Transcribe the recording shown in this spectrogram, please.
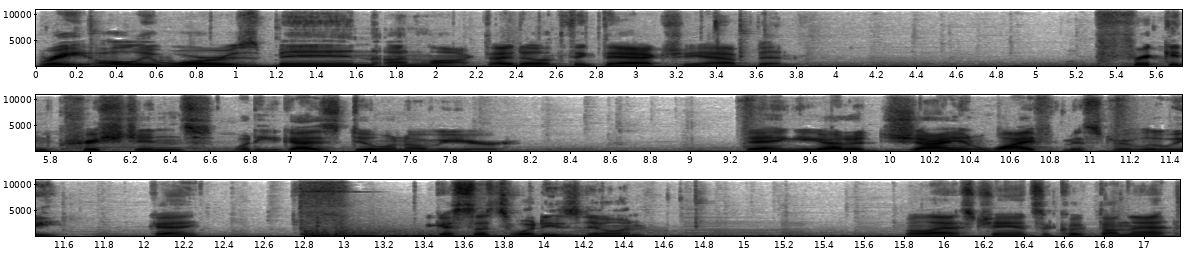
Great Holy Wars been unlocked? I don't think they actually have been. Frickin' Christians. What are you guys doing over here? Dang, you got a giant wife, Mr. Louis. Okay. I guess that's what he's doing. My last chance, I clicked on that.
